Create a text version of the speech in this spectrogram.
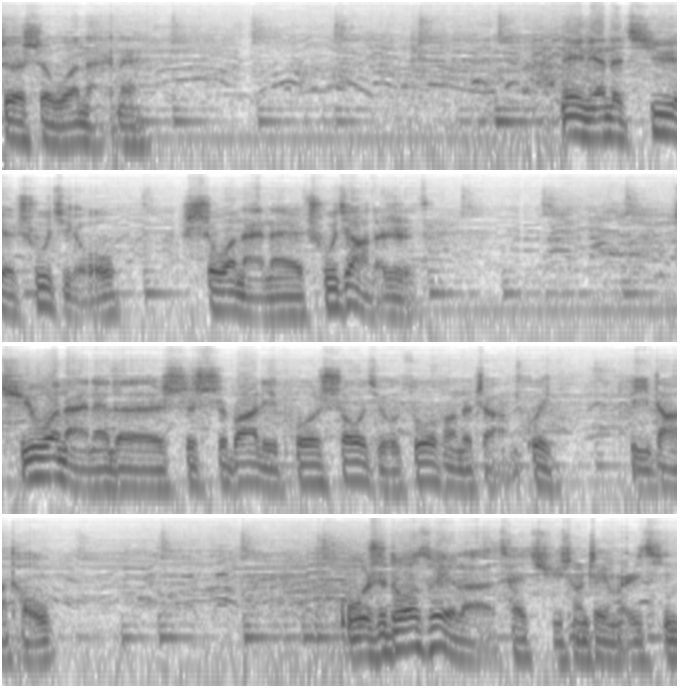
这是我奶奶。那年的七月初九，是我奶奶出嫁的日子。娶我奶奶的是十八里坡烧酒作坊的掌柜李大头，五十多岁了才娶上这门亲。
